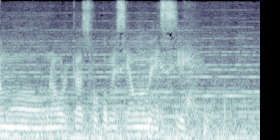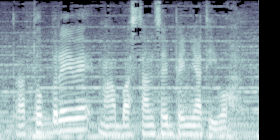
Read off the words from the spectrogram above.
vediamo una volta su come siamo messi. Tratto breve ma abbastanza impegnativo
